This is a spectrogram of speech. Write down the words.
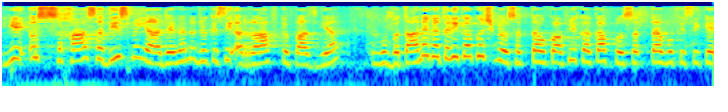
یہ اس خاص حدیث میں ہی آ جائے گا نا جو کسی اراف کے پاس گیا، وہ بتانے کا طریقہ کچھ بھی ہو سکتا ہے، وہ کافی کا کپ ہو سکتا ہے، وہ کسی کے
